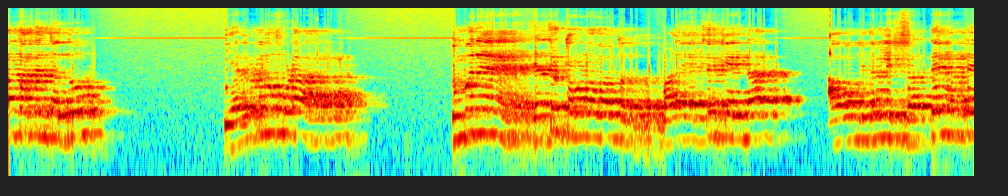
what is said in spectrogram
ಅಂತಕ್ಕಂಥದ್ದು ಎಲ್ಲರೂ ಕೂಡ ತುಂಬಾನೇ ಎಚ್ಚರ ತಗೊಂಡು ಹೋಗುವಂಥದ್ದು. ಬಹಳ ಎಚ್ಚರಿಕೆಯಿಂದ ಆ ಒಂದು ಇದರಲ್ಲಿ ಶ್ರದ್ಧೆ ಮತ್ತೆ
